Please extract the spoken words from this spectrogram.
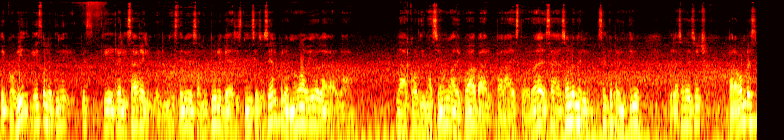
de COVID. Eso lo tiene pues, que realizar el, Ministerio de Salud Pública y Asistencia Social, pero no ha habido la, la, coordinación adecuada para, para esto, ¿verdad? Solo en el centro preventivo de la zona 18 para hombres.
